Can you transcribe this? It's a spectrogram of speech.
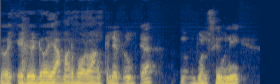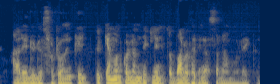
তো এডোডো আমার বড় আঙ্কেলের রুমটা বলছে উনি, আর এটা ছোট আঙ্কেল তো কেমন করলাম দেখলেন তো? ভালো থাকেন, আসসালামু আলাইকুম।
